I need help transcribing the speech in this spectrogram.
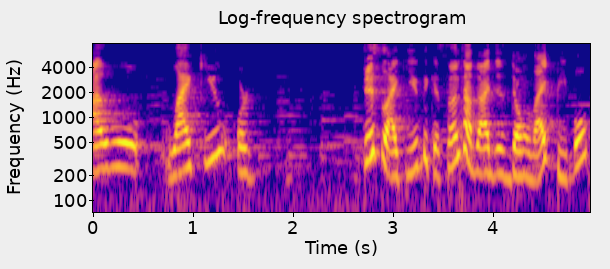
I will like you or dislike you because sometimes I just don't like people.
